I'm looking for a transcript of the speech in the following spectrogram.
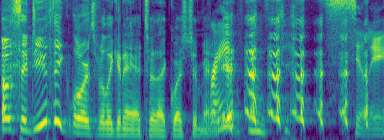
I would say, do you think Laura's really going to answer that question, Mary? Right? Silly.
